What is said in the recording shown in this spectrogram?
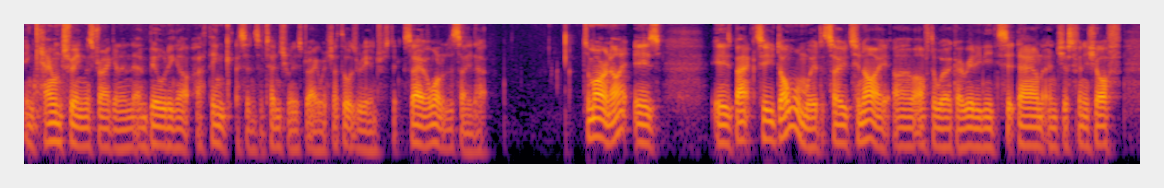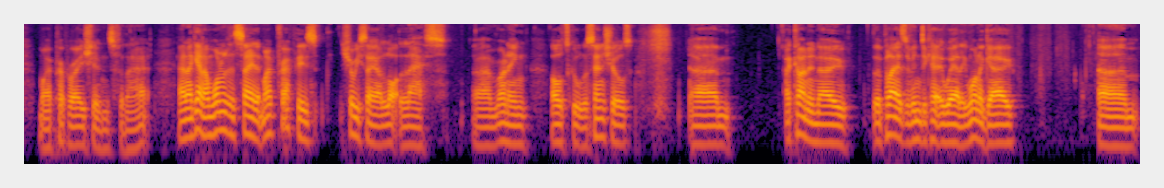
encountering this dragon and, and, building up, I think, a sense of tension with this dragon, which I thought was really interesting. So I wanted to say that. Tomorrow night is is back to Dolmenwood. So tonight, um, after work, I really need to sit down and just finish off my preparations for that. And again, I wanted to say that my prep is, shall we say, a lot less. Um, running old school essentials, um, I kind of know the players have indicated where they want to go. Um,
